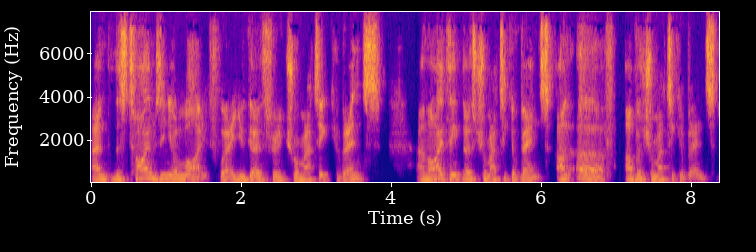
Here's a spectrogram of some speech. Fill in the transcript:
And there's times in your life where you go through traumatic events. And I think those traumatic events unearth other traumatic events.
